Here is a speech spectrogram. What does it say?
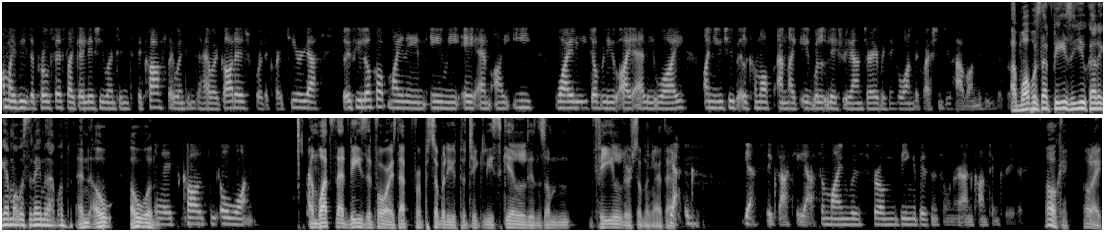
on my visa process. Like I literally went into the cost, I went into how I got it, for the criteria. So if you look up my name, Amie A M I E Wiley W I L E Y on YouTube, it'll come up and like it will literally answer every single one of the questions you have on the visa. Process. And what was that visa you got again? What was the name of that one? An O O one. It's called the O one. And what's that visa for? Is that for somebody who's particularly skilled in some field or something like that? Yeah. Yes, exactly. Yeah. So mine was from being a business owner and content creator. Okay. All right.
